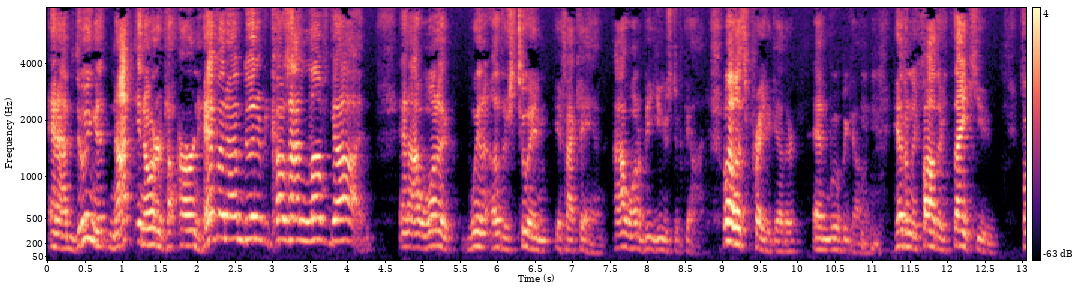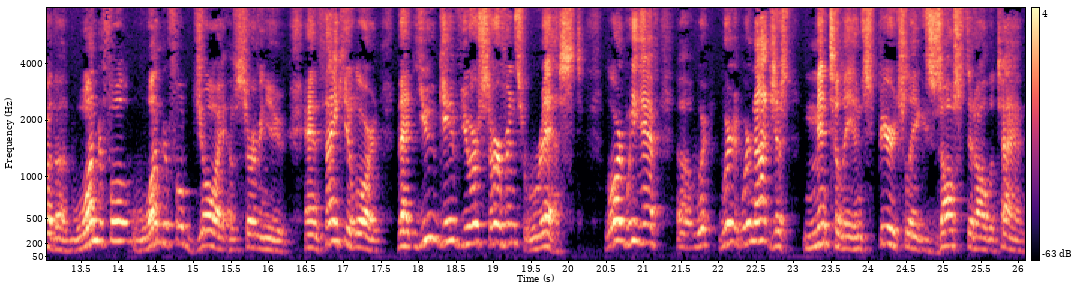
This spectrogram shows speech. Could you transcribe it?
And I'm doing it not in order to earn heaven. I'm doing it because I love God. And I want to win others to Him if I can. I want to be used of God. Well, let's pray together and we'll be going. Mm-hmm. Heavenly Father, thank you for the wonderful, wonderful joy of serving you. And thank you, Lord, that you give your servants rest. Lord, we have, uh, we're, we're, we're not just mentally and spiritually exhausted all the time.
